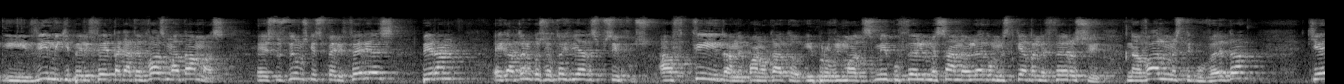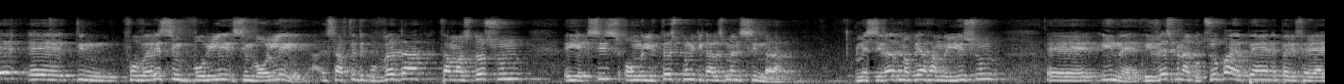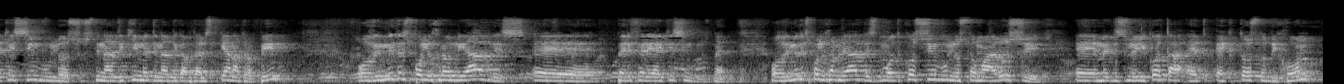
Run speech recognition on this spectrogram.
οι Δήμοι και οι Περιφέρειες, τα κατεβάσματά μας ε, στους Δήμους και στις Περιφέρειες πήραν 128.000 ψήφους. Αυτοί ήταν πάνω κάτω οι προβληματισμοί που θέλουμε σαν νεολαία κομμουνιστική απελευθέρωση να βάλουμε στην κουβέντα και ε, την φοβερή συμβολή, συμβολή σε αυτή την κουβέντα θα μας δώσουν οι εξής ομιλητές που είναι και καλεσμένοι σήμερα. Με σειρά την οποία θα μιλήσουν ε, είναι η Δέσποινα Κουτσούπα, η οποία είναι περιφερειακή σύμβουλος στην Αντική με την Αντικαπιταλιστική Ανατροπή. Ο Δημήτρης Πολυχρονιάδης, ε, περιφερειακής σύμβουλος, ναι. Ο Δημήτρης Πολυχρονιάδης, δημοτικός σύμβουλος στο Μαρούσι ε, με τη συλλογικότητα ε, εκτός των τυχών.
